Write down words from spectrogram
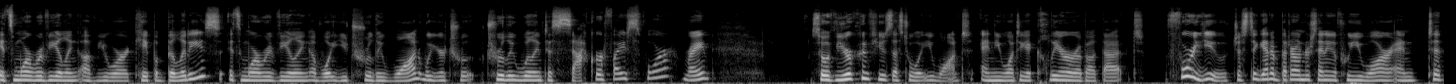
It's more revealing of your capabilities. It's more revealing of what you truly want, what you're tr- truly willing to sacrifice for, right? So if you're confused as to what you want and you want to get clearer about that for you, just to get a better understanding of who you are and to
